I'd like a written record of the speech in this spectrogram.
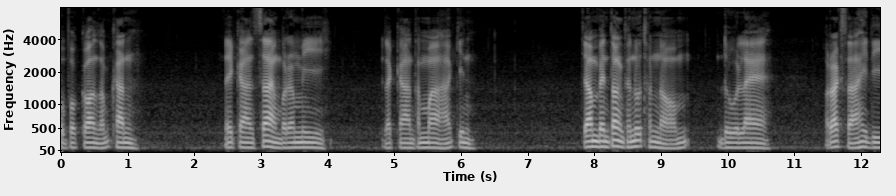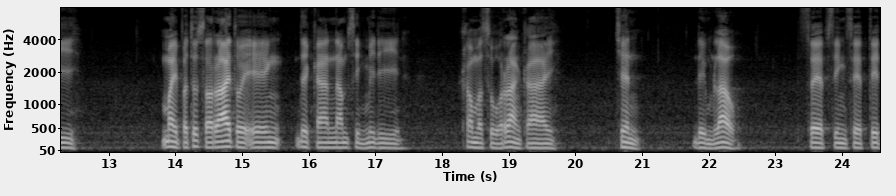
อุปกรณ์สำคัญ ในการสร้างบารมี และการทำมาหากินจำเป็นต้องทนุถนอม ดูแล รักษาให้ดี ไม่ประทุษร้ายตัวเองด้วยการนำสิ่งไม่ดี เข้ามาสู่ร่างกาย เช่น ดื่มเหล้าเสพสิ่งเสพติด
